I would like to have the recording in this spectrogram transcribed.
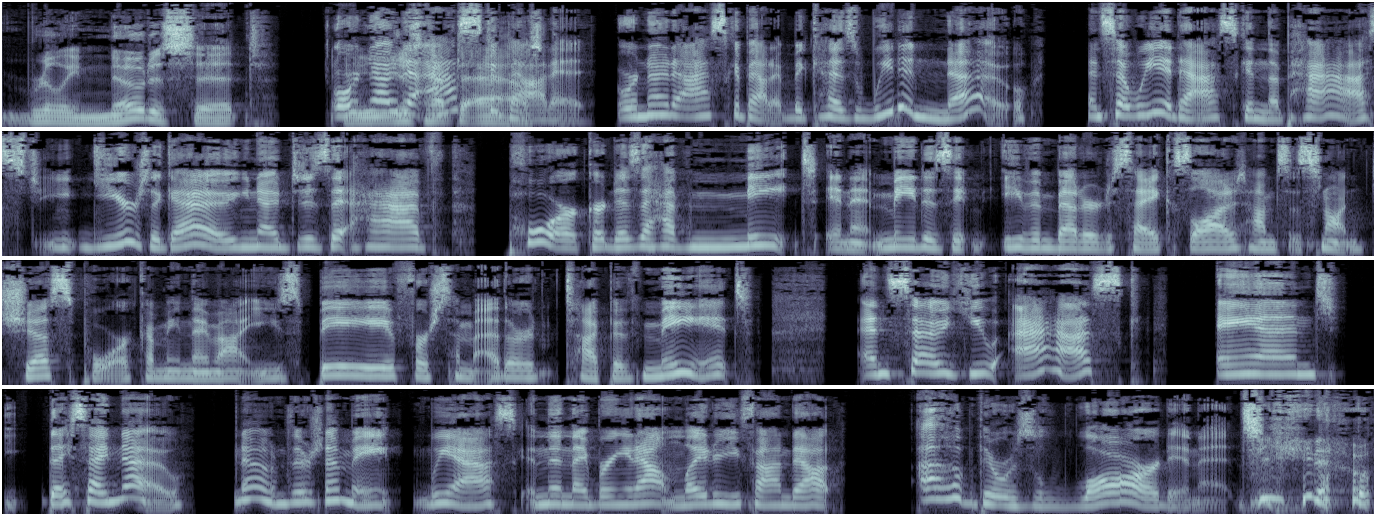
really notice it. or know to ask, to about it or know to ask about it because we didn't know and so we had asked in the past years ago you know does it have pork or does it have meat in it? Meat is even better to say because a lot of times it's not just pork. I mean they might use beef or some other type of meat. And so you ask and they say no no there's no meat. We ask and then they bring it out and later you find out oh there was lard in it you know?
